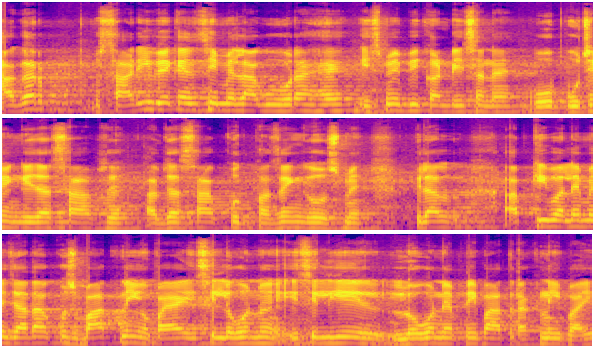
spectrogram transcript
अगर सारी वैकेंसी में लागू हो रहा है, इसमें भी कंडीशन है, वो पूछेंगे जज साहब से। अब जज साहब खुद फंसेंगे उसमें। फ़िलहाल अब की वाले में ज़्यादा कुछ बात नहीं हो पाया, इसी लोगों ने इसीलिए लोगों ने अपनी बात रख नहीं पाई।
